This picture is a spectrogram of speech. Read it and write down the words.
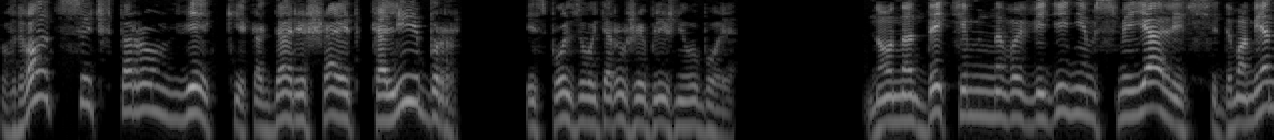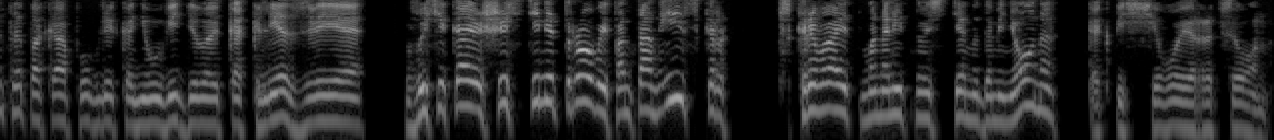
в двадцать втором веке, когда решает калибр использовать оружие ближнего боя. Но над этим нововведением смеялись до момента, пока публика не увидела, как лезвие, высекая шестиметровый фонтан искр, вскрывает монолитную стену доминиона, как пищевой рацион.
